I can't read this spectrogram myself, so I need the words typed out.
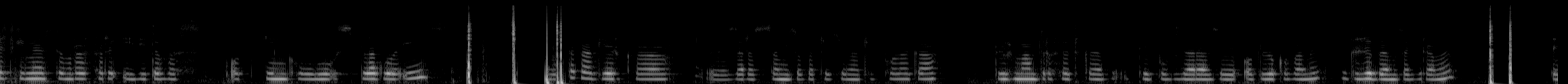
wszystkim, jestem Rafer i witam was w odcinku z Plague Ins. Taka gierka, y, zaraz sami zobaczycie na czym polega. Tu już mam troszeczkę typów zarazy odblokowanych. Grzybem zagramy y,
